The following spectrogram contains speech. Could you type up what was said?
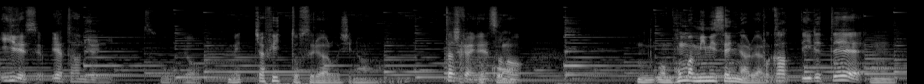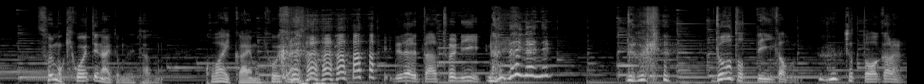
いいですよ。いや単純に。そう。いやめっちゃフィットするやろうしな。確かにねそのもうほんま耳栓になるやろ。パカって入れてうん。それも聞こえてないと思うね多分。怖いかいも聞こえてない。入れられた後になになにな。になにどう取っていいかも。ちょっとわからん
